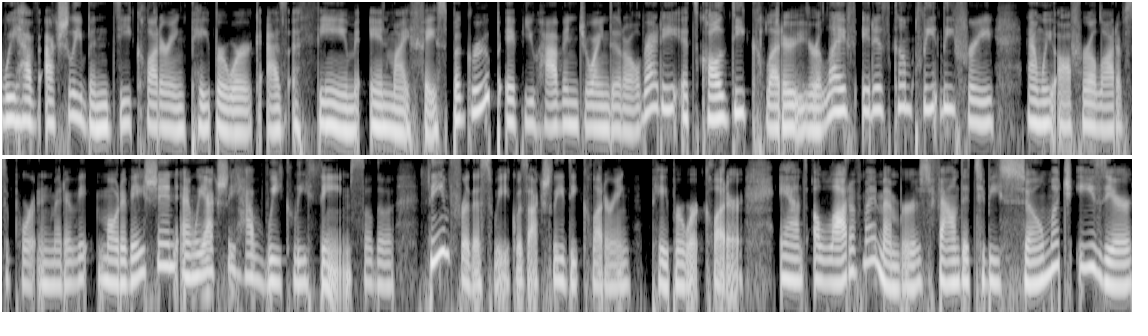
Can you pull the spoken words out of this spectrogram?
we have actually been decluttering paperwork as a theme in my Facebook group. If you haven't joined it already, it's called Declutter Your Life. It is completely free and we offer a lot of support and motiva- motivation. And we actually have weekly themes. So the theme for this week was actually decluttering paperwork clutter. And a lot of my members found it to be so much easier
